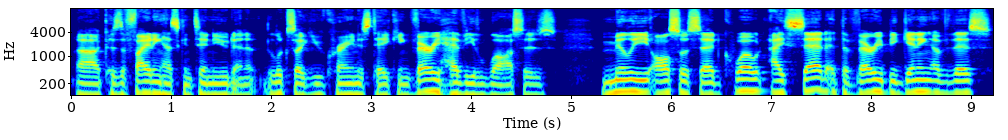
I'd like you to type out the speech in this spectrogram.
because uh, the fighting has continued and it looks like Ukraine is taking very heavy losses. Milley also said, quote, I said at the very beginning of this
